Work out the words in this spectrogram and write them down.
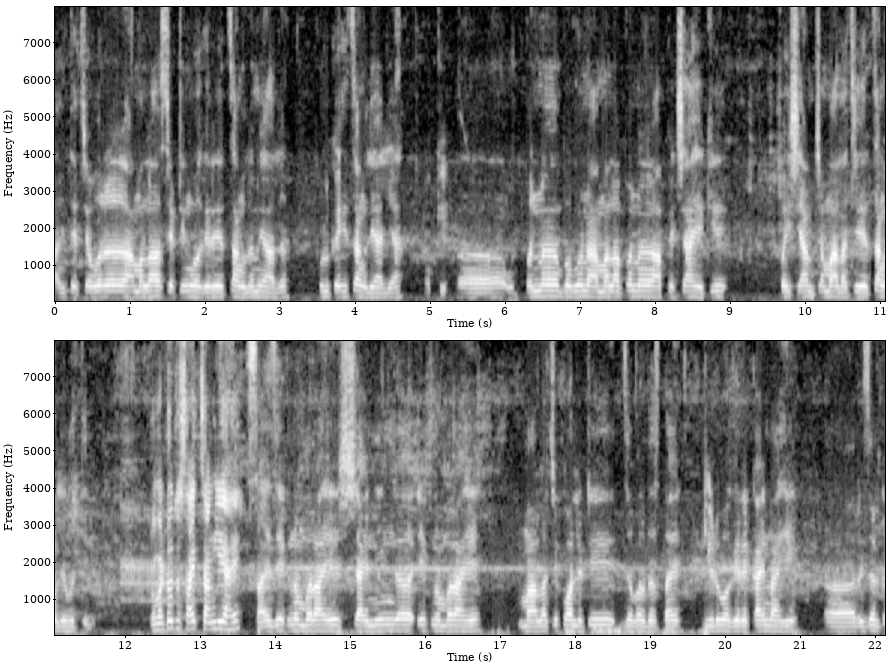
आणि त्याच्यावर आम्हाला सेटिंग वगैरे चांगलं मिळालं. फुलकही चांगली आल्या. ओके उत्पन्न बघून आम्हाला पण अपेक्षा आहे की पैसे आमच्या मालाचे चांगले होतील. टोमॅटोची साईज चांगली आहे? साईज एक नंबर आहे. शायनिंग एक नंबर आहे. मालाची क्वालिटी जबरदस्त आहे. कीड वगैरे काय नाही. रिझल्ट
